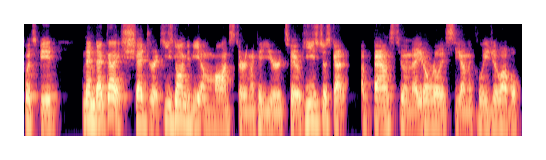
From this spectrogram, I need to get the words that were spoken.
foot speed. And then that guy Shedrick, he's going to be a monster in like a year or two. He's just got a bounce to him that you don't really see on the collegiate level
